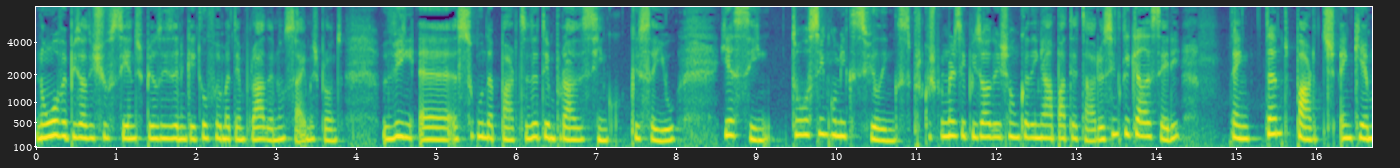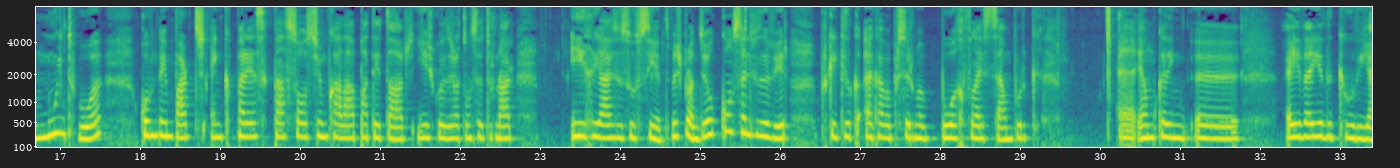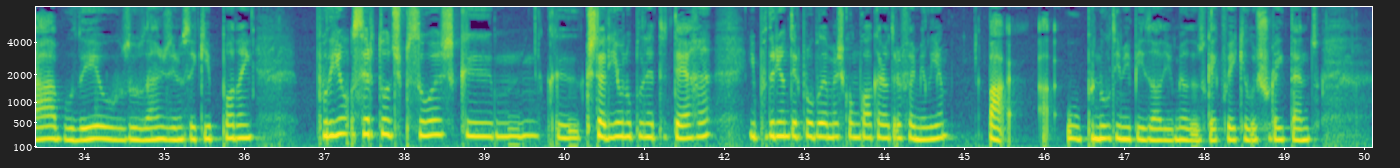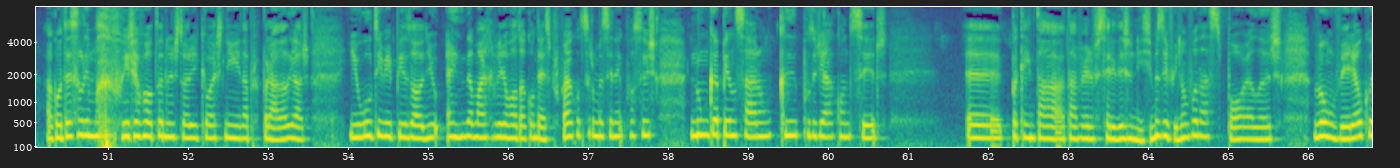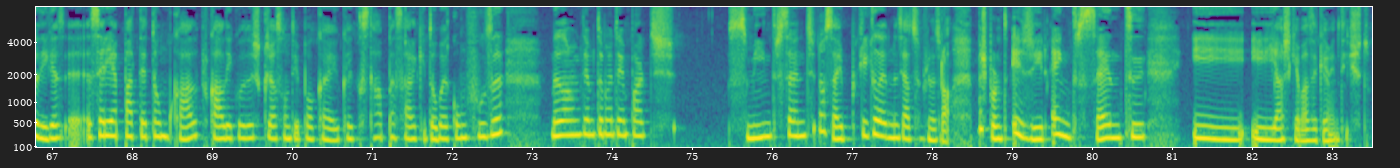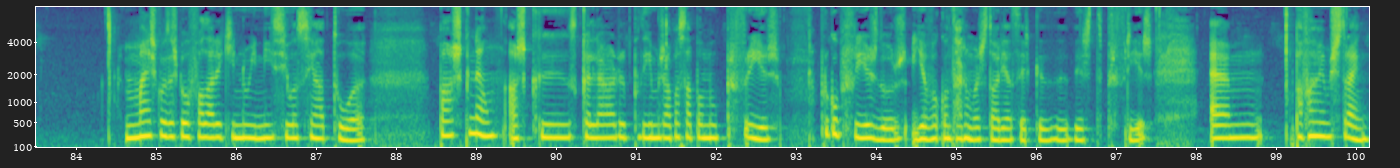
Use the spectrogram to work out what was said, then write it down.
não houve episódios suficientes para eles dizerem que aquilo foi uma temporada, não sei, mas pronto. Vi a, a segunda parte da temporada 5 que saiu e assim, estou assim com mixed feelings, porque os primeiros episódios são um bocadinho a apatetar. Eu sinto que aquela série tem tanto partes em que é muito boa, como tem partes em que parece que está só assim um bocado a apatetar e as coisas já estão-se a tornar irreais o suficiente. Mas pronto, eu aconselho-vos a ver, porque aquilo acaba por ser uma boa reflexão, porque é, é um bocadinho uh, a ideia de que o diabo, Deus, os anjos e não sei o quê podem podiam ser todos pessoas que, que, que, estariam no planeta Terra e poderiam ter problemas como qualquer outra família. Pá, o penúltimo episódio, meu Deus, o que é que foi aquilo? Eu chorei tanto. Acontece ali uma reviravolta na história que eu acho que ninguém está preparado. Aliás, e o último episódio ainda mais reviravolta acontece, porque vai acontecer uma cena que vocês nunca pensaram que poderia acontecer uh, para quem está tá a ver a série desde o início. Mas enfim, não vou dar spoilers, vão ver, é o que eu digo, a, série é pateta um bocado, porque há ali coisas que já são tipo, ok, o que é que se está a passar aqui? Estou bem confusa, mas ao mesmo tempo também tem partes semi-interessantes, não sei, porque aquilo é demasiado sobrenatural. Mas pronto, é giro, é interessante e, e acho que é basicamente isto mais coisas para eu falar aqui no início, assim à toa? Pá, acho que não. Acho que se calhar podíamos já passar para o meu preferias. Porque o preferias de hoje, e eu vou contar uma história acerca de, deste preferias, um, pá, foi mesmo estranho.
